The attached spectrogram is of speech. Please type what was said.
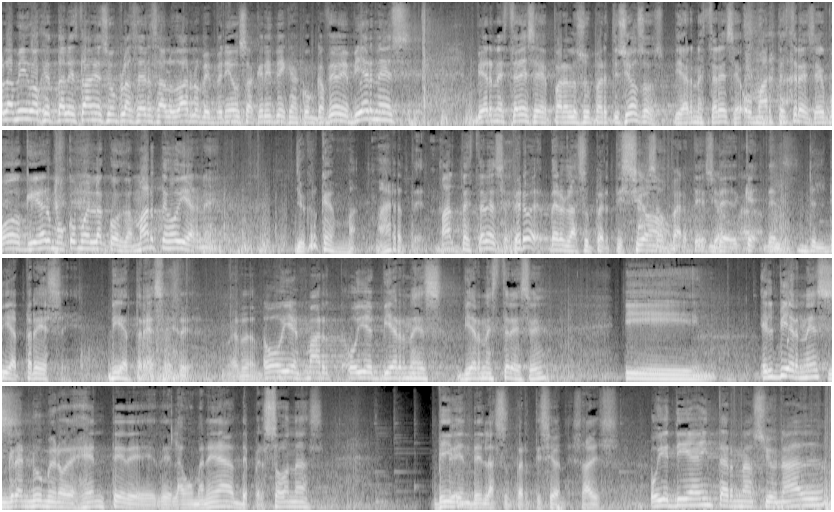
Hola amigos, ¿qué tal están? Es un placer saludarlos. Bienvenidos a Críticas con Café. Hoy es viernes, viernes 13 para los supersticiosos. Viernes 13 o martes 13. Vos, Guillermo, ¿cómo es la cosa? ¿Martes o viernes? Yo creo que es ma- martes. ¿no? Martes 13. Pero, pero la superstición, La superstición, del, que- ¿verdad? del, del día 13. Día 13. Sí, ¿verdad? Hoy es, mar- hoy es viernes, viernes 13. Y el viernes... Un gran número de gente, de, de la humanidad, de personas, viven de las supersticiones, ¿sabes? Hoy es Día Internacional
